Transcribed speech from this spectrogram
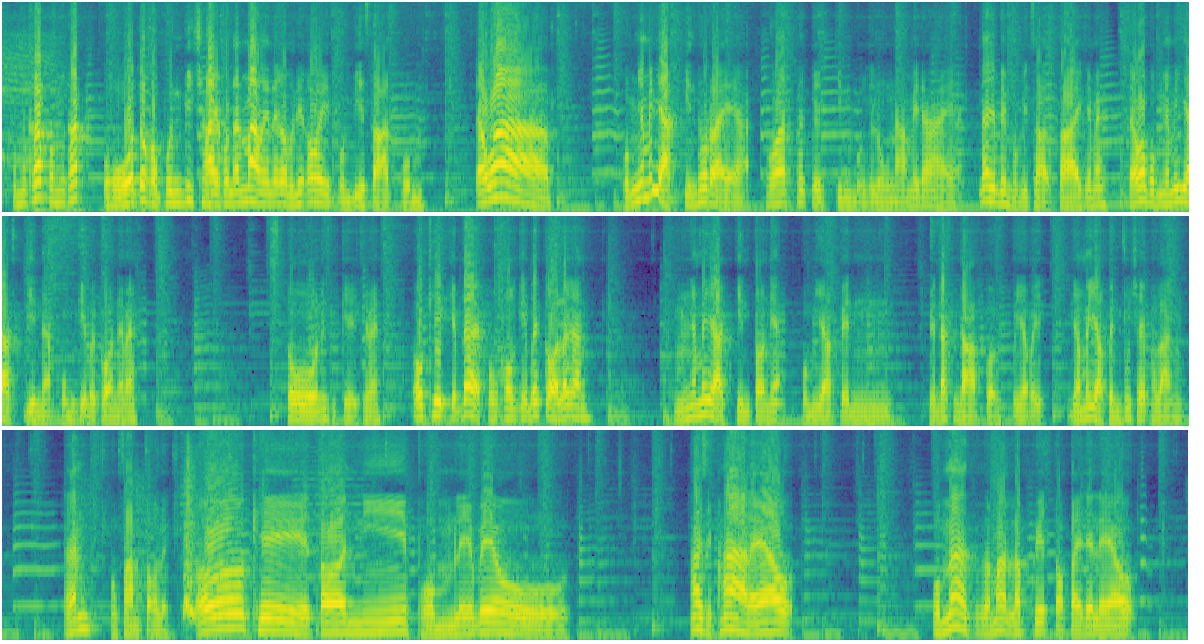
ขอบคุณครับขอบคุณครับโอ้โหต้องขอบคุณพี่ชายคนนั้นมากเลยนะครับวันนี้เขาให้ผมปีศาจผม แต่ว่าผมยังไม่อยากกินเท่าไหร่อะเพราะว่าถ้าเกิดกินผมจะลงน้ำไม่ได้อะน่าจะเป็นผมปีศาจทรายใช่ไหมแต่ว่าผมยังไม่อยากกินอะผมเก็บไว้ก่อนได้ไหมสโตนี่คือเก็บใช่ไหมโอเคเก็บได้ผมขอเก็บไว้ก่อนแล้วกัน ผมยังไม่อยากกินตอนเนี้ย ผมอยากเป็นเป็นนักดาบก่อนผมอยากไปยังไม่อยากเป็นผู้ใช้พลัง นั้นผมฟาร์มต่อเลย โอเค ตอนนี้ผมเลเวล 55 แล้ว ผมน่าจะสามารถรับเควสต่อไปได้แล้ว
